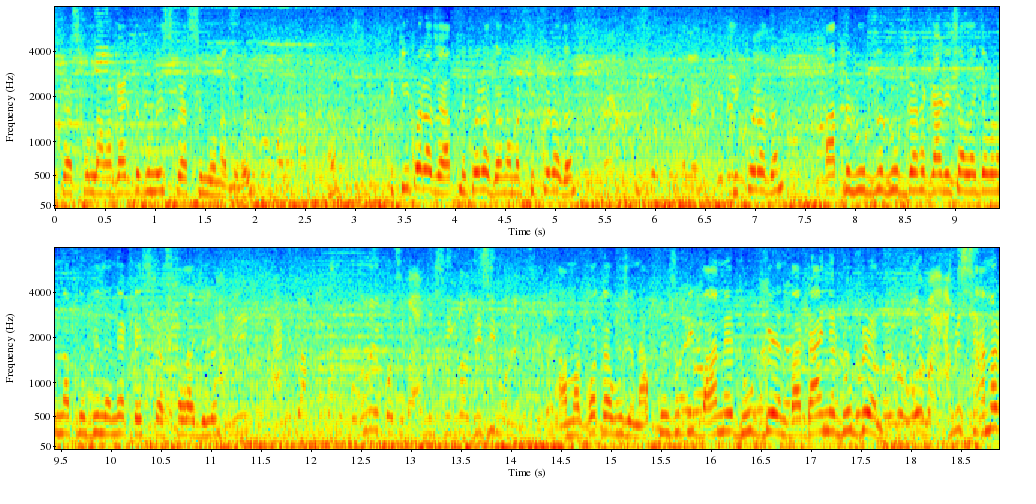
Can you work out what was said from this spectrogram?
স্ক্র্যাচ পড়ল আমার গাড়িতে কোনো স্ক্র্যাচ ছিল না তো ভাই। তো কী করা যায়? আপনি করে দেন আমার ঠিক করে দেন। ঠিক করে দেন। আপনি রুট রুট গাড়ি চালাইতে পারেন আপনি দিলেন একটা স্ক্র্যাচ ফেলাই দিলেন। ভাই আমি সিগন্যাল দিছি মনে করছি ভাই। আমার কথা বুঝেন আপনি যদি বামে ঢুকবেন বা ডাইনে ঢুকবেন আমি আমার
